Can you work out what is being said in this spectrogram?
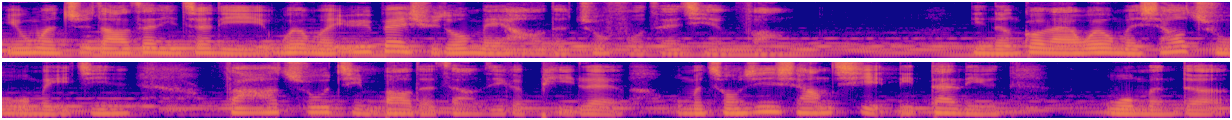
因为我们知道在你这里为我们预备许多美好的祝福在前方。你能够来为我们消除我们已经发出警报的这样的一个疲累，我们重新想起你带领我们的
